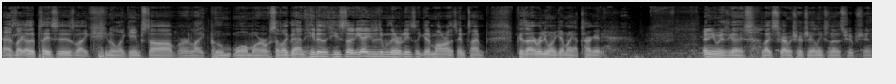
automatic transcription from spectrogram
as like other places like you know like GameStop or like Pum Walmart or stuff like that? And he doesn't. He said, yeah, usually when they release, I get them all around the same time because I really want to get mine at Target. Anyways, guys, like, subscribe, and share. Check links in the description.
